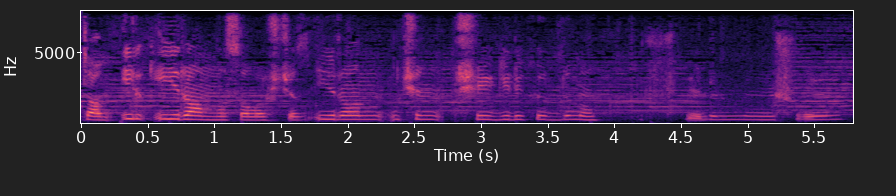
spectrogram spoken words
Tamam ilk İran'la savaşacağız. İran için şey gerekiyor değil mi? Gelin şuraya.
